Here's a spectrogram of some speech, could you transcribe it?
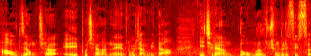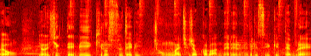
아우디 자동차 A4 차량 안내해 드리고자 합니다. 이 차량 너무나도 추천드릴 수 있어요. 연식 대비 키로수 대비 정말 최저가로 안내를 해드릴 수 있기 때문에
